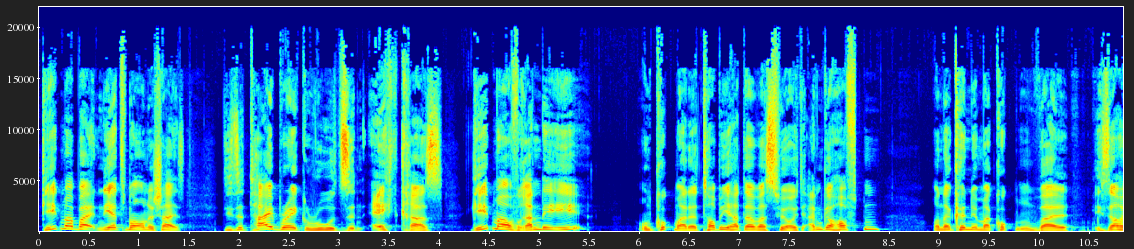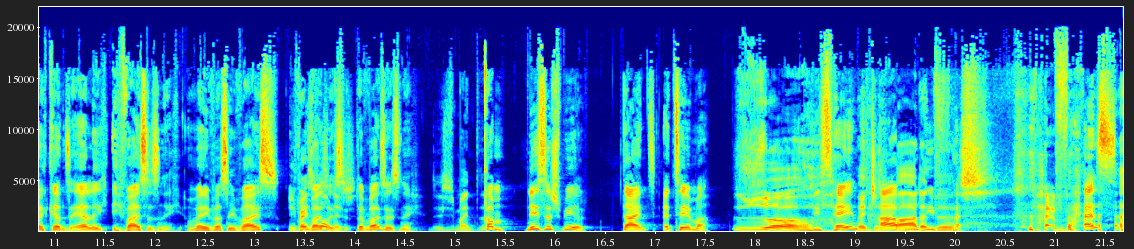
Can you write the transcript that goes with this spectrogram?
Geht mal bei, jetzt mal ohne Scheiß. Diese Tiebreak-Rules sind echt krass. Geht mal auf ran.de und guck mal, der Tobi hat da was für euch angehofften. Und dann könnt ihr mal gucken, weil ich sage euch ganz ehrlich, ich weiß es nicht. Und wenn ich was nicht weiß, Ich weiß dann es auch ich's- nicht. dann weiß ich es nicht. Ich meinte, Komm, nächstes Spiel. Deins, erzähl mal. so. Die Saints Welches haben war denn die das? Was?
